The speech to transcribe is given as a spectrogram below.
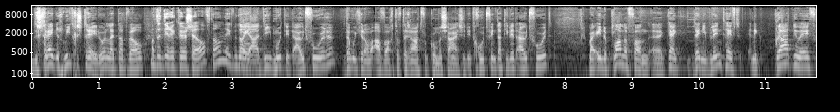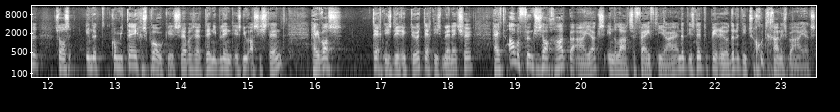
de strijd is niet gestreden hoor, let dat wel. Want de directeur zelf dan? Ik bedoel... Nou ja, die moet dit uitvoeren. Dan moet je dan afwachten of de Raad van Commissarissen dit goed vindt dat hij dit uitvoert. Maar in de plannen van... eh, kijk, Danny Blind heeft... En ik praat nu even zoals in het comité gesproken is. Ze hebben gezegd, Danny Blind is nu assistent. Hij was technisch directeur, technisch manager. Hij heeft alle functies al gehad bij Ajax in de laatste 15 jaar. En dat is net de periode dat het niet zo goed gegaan is bij Ajax.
